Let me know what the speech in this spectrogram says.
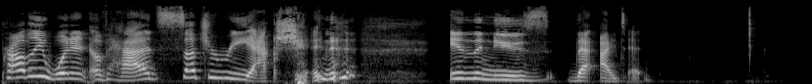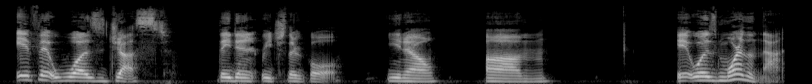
probably wouldn't have had such a reaction in the news that I did. If it was just they didn't reach their goal, you know, um, it was more than that.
